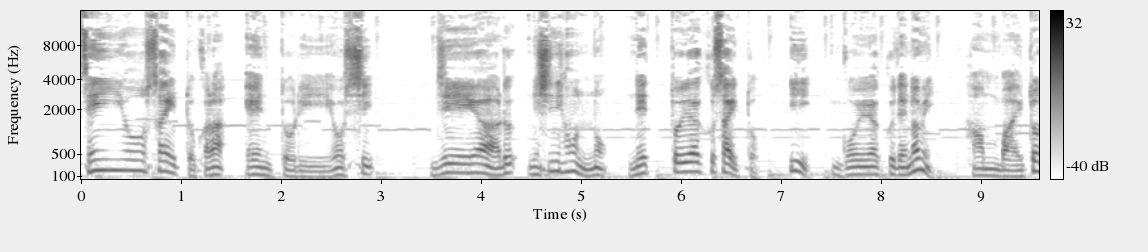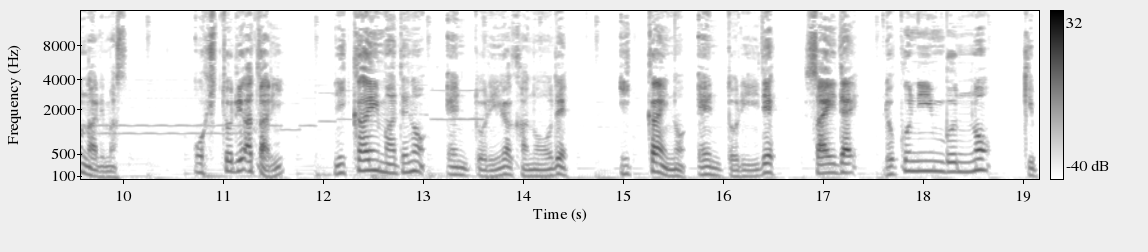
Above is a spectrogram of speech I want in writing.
専用サイトからエントリーをし、JR 西日本のネット予約サイト E ご予約でのみ販売となります。お一人当たり2回までのエントリーが可能で、1回のエントリーで最大6人分の切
